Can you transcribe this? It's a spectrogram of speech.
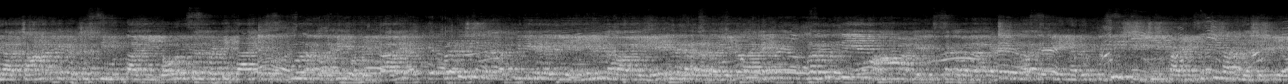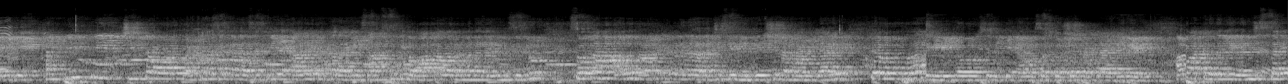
ಇಂಡಿಯಾದಿಂದ ಚಾಣಕ್ಯ ಪ್ರಶಸ್ತಿ ಮುಂತಾಗಿ ಗೌರವಿಸಲ್ಪಟ್ಟಿದ್ದಾರೆ, ಸಂಪೂರ್ಣ ತೊಡಗಿಕೊಂಡಿದ್ದಾರೆ. ಪ್ರತಿಷ್ಠಿತ ಪತ್ರಿಕೆಗಳಲ್ಲಿ ನಿಯಮಿತವಾಗಿ ಲೇಖನಗಳನ್ನು ಬರೆಯುತ್ತಾರೆ ಪ್ರಕೃತಿಯೇ ಮಹಾಮಾತೆ ಪುಸ್ತಕವನ್ನು ಸೇವೆಯನ್ನು ಗುರುತಿಸಿ ಶ್ರೀ ಚೀಕಾಡಿ ಸಚ್ಚಿದಾನಂದ ಶೆಟ್ಟಿ ಅವರಿಗೆ ಪಿಂಪ್ರಿ ಚಿಂತಾವಳ ಬಂಟರ ಸಂಘದ ಸಕ್ರಿಯ ಕಾರ್ಯಕರ್ತರಾಗಿ ಸಾಂಸ್ಕೃತಿಕ ವಾತಾವರಣವನ್ನು ನಿರ್ಮಿಸಿದರು. ಸ್ವತಃ ಅವರು ನಾಟಕಗಳನ್ನು ರಚಿಸಿ ನಿರ್ದೇಶನ ಮಾಡಿದ್ದಾರೆ. ಕೆಲವು ಗೌರವಿಸಲಿಕ್ಕೆ ನಾವು ಸಂತೋಷ ಪಡ್ತಾ ಇದ್ದೇವೆ. ಆ ಪಾತ್ರದಲ್ಲಿ ರಂಜಿಸ್ತಾರೆ.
